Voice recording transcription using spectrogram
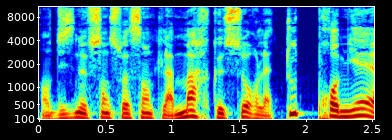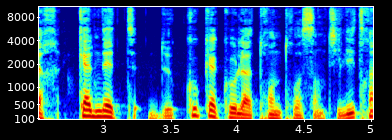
En 1960, la marque sort la toute première canette de Coca-Cola 33 centilitres.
